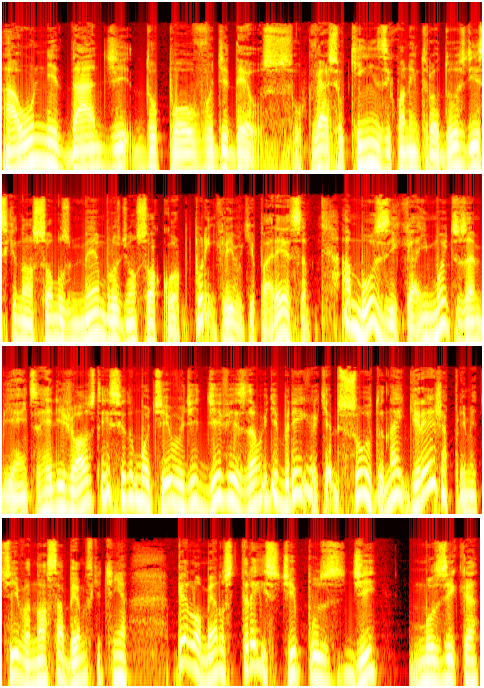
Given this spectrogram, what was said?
a unidade do povo de Deus. O verso 15, quando introduz, diz que nós somos membros de um só corpo. Por incrível que pareça, a música em muitos ambientes religiosos tem sido motivo de divisão e de briga. Que absurdo! Na igreja primitiva, nós sabemos que tinha pelo menos três tipos de música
